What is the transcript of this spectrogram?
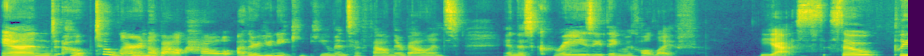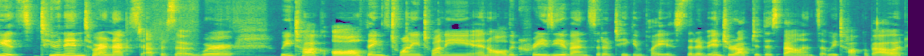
and hope to learn about how other unique humans have found their balance in this crazy thing we call life. Yes. So please tune in to our next episode where we talk all things 2020 and all the crazy events that have taken place that have interrupted this balance that we talk about.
